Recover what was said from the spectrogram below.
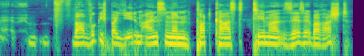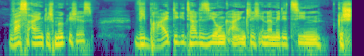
äh, war wirklich bei jedem einzelnen Podcast-Thema sehr, sehr überrascht, was eigentlich möglich ist, wie breit Digitalisierung eigentlich in der Medizin ges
